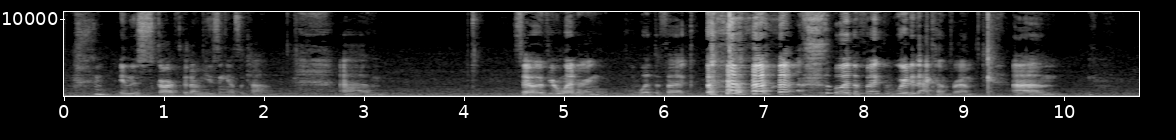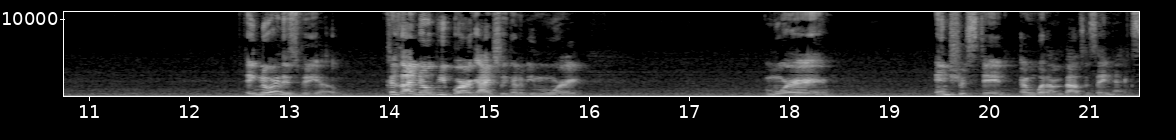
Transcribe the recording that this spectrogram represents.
in this scarf that I'm using as a top. Um, so if you're wondering, what the fuck? what the fuck? Where did that come from? Um, ignore this video because I know people are actually going to be more more interested in what I'm about to say next.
